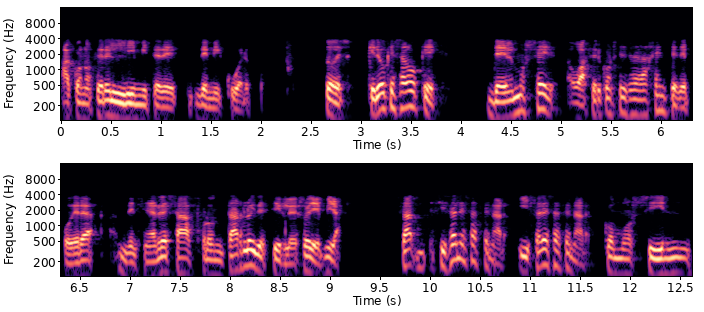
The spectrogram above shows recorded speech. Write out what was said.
a conocer el límite de, mi cuerpo. Entonces, creo que es algo que debemos ser o hacer conciencia de la gente de poder de enseñarles a afrontarlo y decirles, oye, mira, si sales a cenar y sales a cenar como si,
